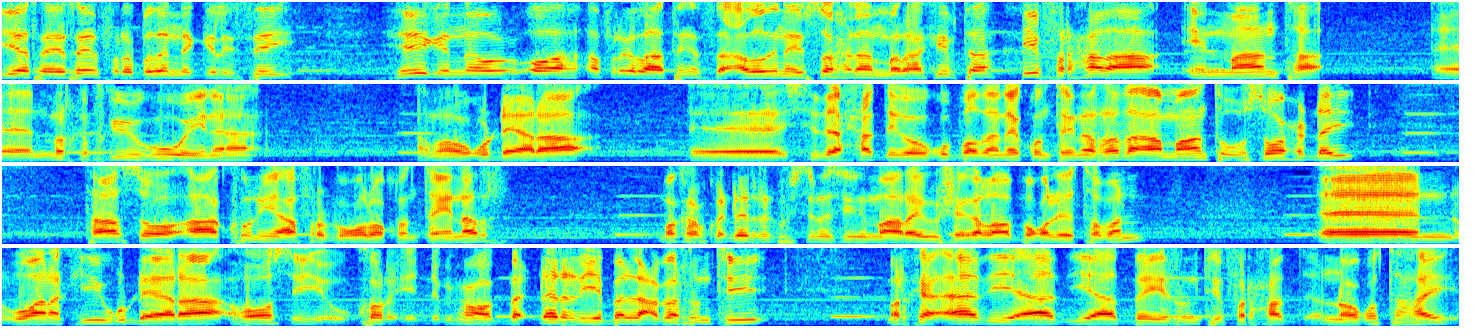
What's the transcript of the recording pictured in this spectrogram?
iyo reerreyn fara badanna gelisay heeganna oo ah afar iyo labaatanka saacadood inay soo xidhaan maraakiibta. Ii farxada in maanta markabkii ugu weynaa ama ugu dheeraa sida xaddiga ugu badan ee kontaynarada ah maanta uu soo xidhay taasoo ah kun iyo afar boqoloo kontaynar markabka dherarkiisuna sidii maaray uu sheegay laba boqol iyo toban waana kii ugu dheeraa hoos iyo kor muxuu dherar iyo ballacba runtii. Marka aad iyo aad iyo aad bay runtii farxad noogu tahay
